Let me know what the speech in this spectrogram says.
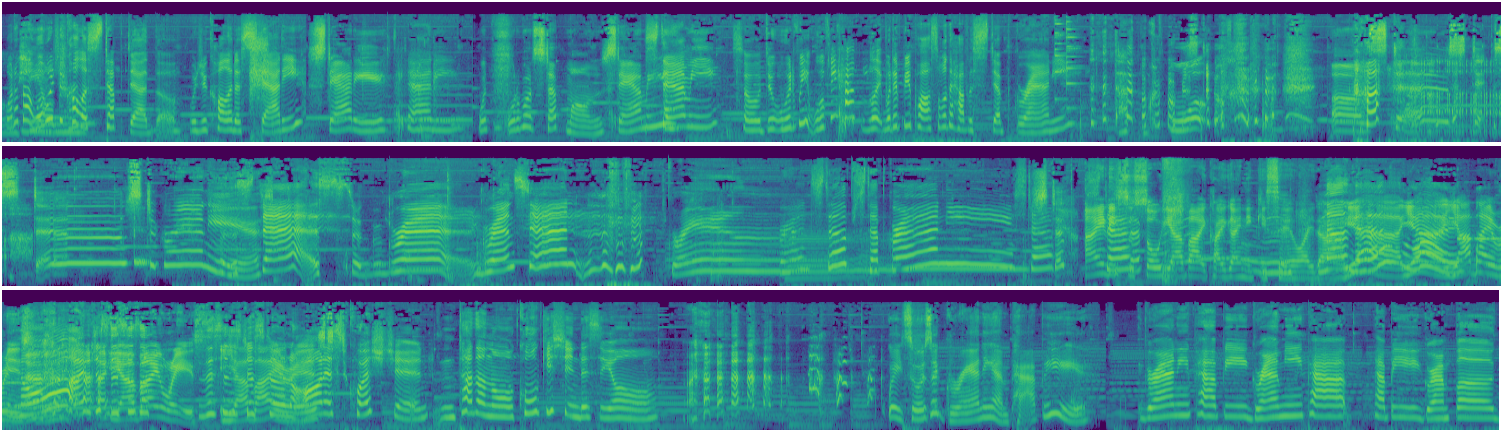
What about what would you call a stepdad though? Would you call it a statty? Statty. Daddy. What what about stepmom? Stammy? Stammy. So do would we would we have like would it be possible to have a step granny? Whoa. uh, st- st- st- granny. Stas. Grand grandstand. Grand step, step granny. Step, step, アイリス、step. そうやばい海外に帰省を間。なんで mm. Yeah, yeah, yabai IRyS. No, I'm just, this や is ば a, い risk. this is や just ばい an risk. honest question. Mm, ただの好奇心ですよ。Wait, so is it Granny and Pappy? Granny, Pappy, Grammy, Pap, Pappy, Grandpa,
